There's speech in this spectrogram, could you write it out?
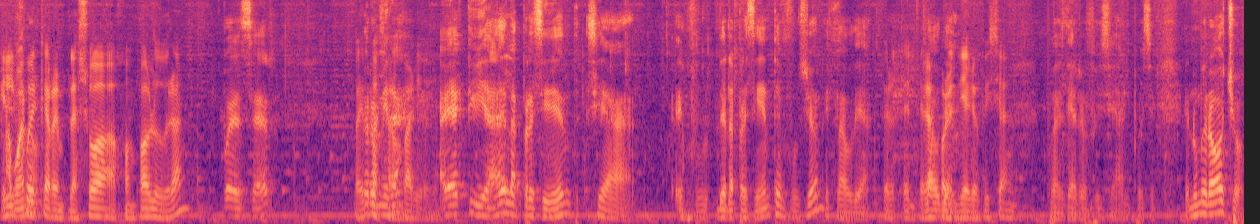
¿Él Ah, bueno. fue el que reemplazó a Juan Pablo Durán? Puede ser. Ahí Pero mira, varios. hay actividad de la presidencia de la presidenta en funciones, Claudia. Pero te enteras por el diario oficial. Por el diario oficial, pues sí. El número 8,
